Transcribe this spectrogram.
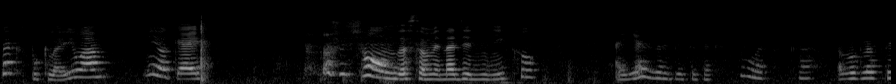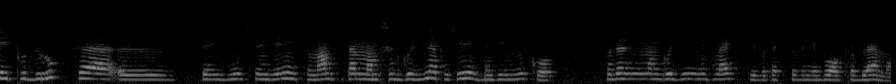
tak spokleiłam i okej. Przysiądę sobie na dzienniku. A ja zrobię to tak słodko. A w ogóle w tej podróbce, yy, tej zniszcz ten dziennik, co mam, to tam mam przez godzinę posiedzieć na dzienniku. Szkoda, że nie mam godzinnych lekcji, bo tak to by nie było problemu.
